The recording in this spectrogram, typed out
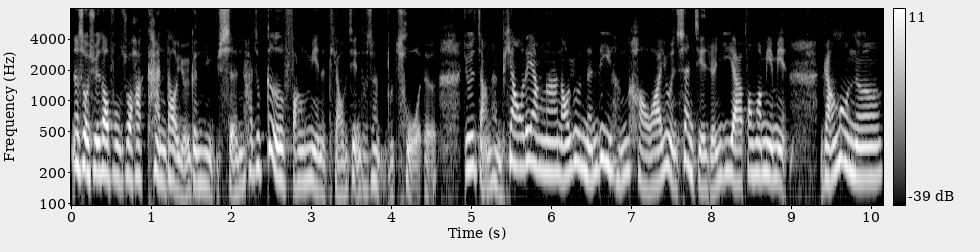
那时候薛兆丰说他看到有一个女生，她就各方面的条件都是很不错的，就是长得很漂亮啊，然后又能力很好啊，又很善解人意啊，方方面面，然后呢，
